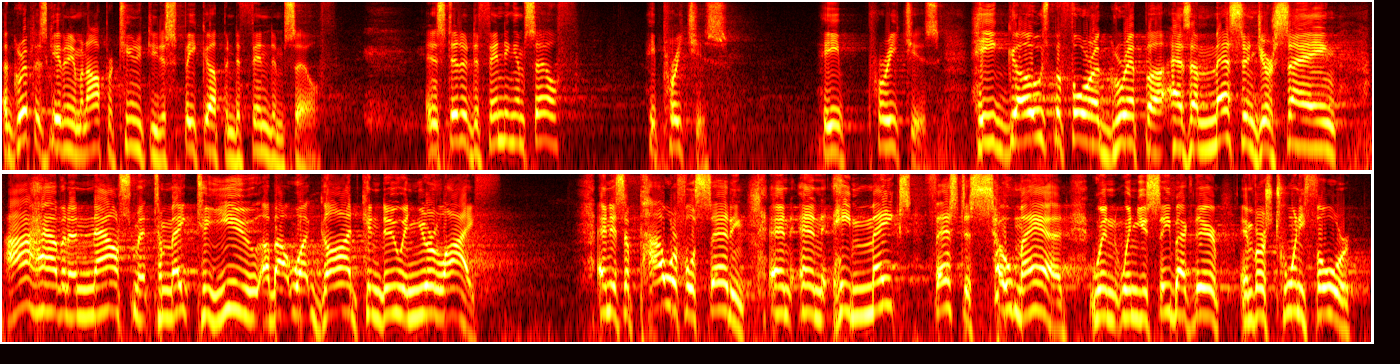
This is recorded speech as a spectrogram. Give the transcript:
Agrippa's giving him an opportunity to speak up and defend himself. And instead of defending himself, he preaches. He preaches. He goes before Agrippa as a messenger saying, I have an announcement to make to you about what God can do in your life. And it's a powerful setting. And, and he makes Festus so mad when, when you see back there in verse 24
